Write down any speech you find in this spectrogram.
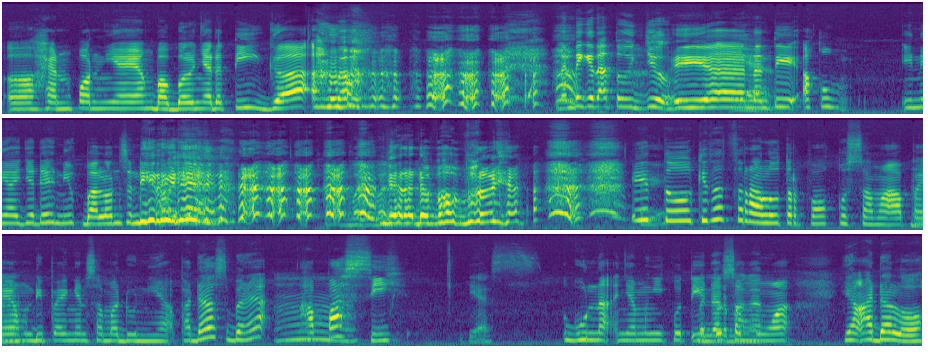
eh, handphonenya yang bubble-nya ada tiga. Nanti kita tuju iya, Iya. nanti aku ini aja deh niup balon sendiri Oh, deh. Boleh-boleh. biar ada bubble-nya. itu kita terlalu terfokus sama apa yang dipengen sama dunia. Padahal sebenarnya apa sih Yes gunanya mengikuti Bener itu banget. semua yang ada loh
